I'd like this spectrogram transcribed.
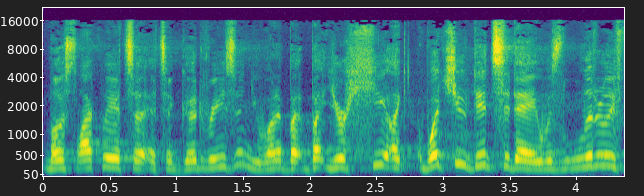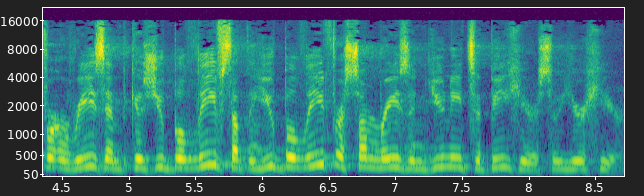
most likely it's a, it's a good reason you want it but, but you're here like what you did today was literally for a reason because you believe something you believe for some reason you need to be here so you're here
